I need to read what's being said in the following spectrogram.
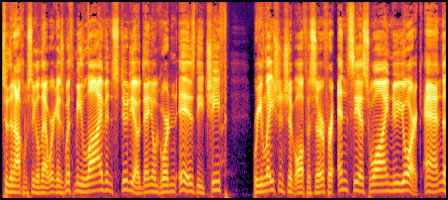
to the Nachum Segal Network, is with me live in studio. Daniel Gordon is the Chief Relationship Officer for NCSY New York and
